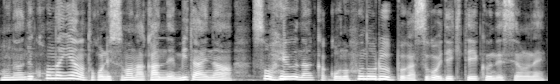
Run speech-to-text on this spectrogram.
もうなんでこんな嫌なとこに住まなあかんねん、みたいな、そういうなんかこの負のループがすごいできていくんですよね。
